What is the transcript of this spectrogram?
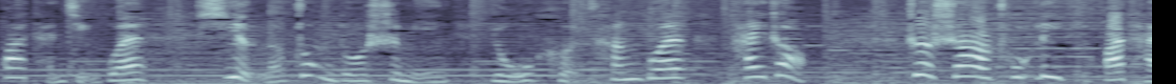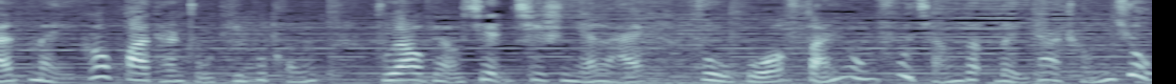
花坛景观吸引了众多市民游客参观拍照。这十二处立体花坛，每个花坛主题不同，主要表现七十年来祖国繁荣富强的伟大成就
